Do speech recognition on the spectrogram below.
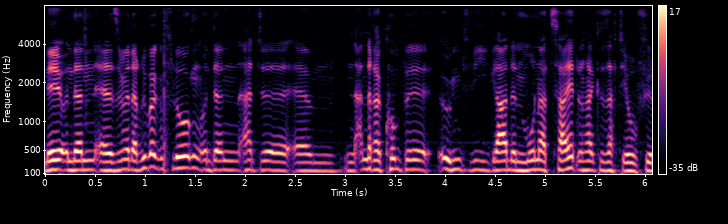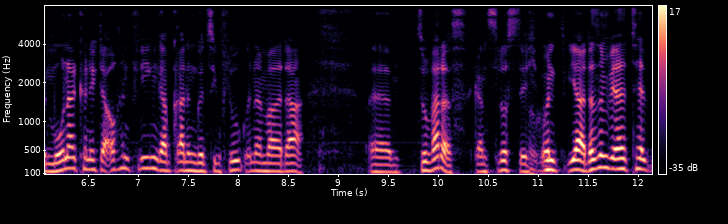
nee, und dann äh, sind wir darüber geflogen und dann hatte ähm, ein anderer Kumpel irgendwie gerade einen Monat Zeit und hat gesagt, jo, für einen Monat könnte ich da auch hinfliegen, gab gerade einen günstigen Flug und dann war er da. Ähm, so war das, ganz lustig. Verrückt. Und ja, da sind wir ten,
